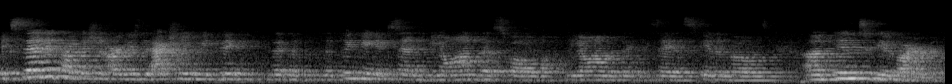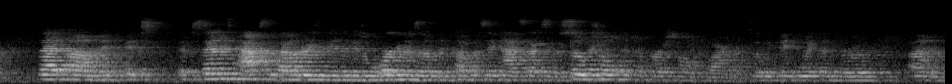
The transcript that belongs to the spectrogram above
Extended cognition argues that actually we think that the, the thinking extends beyond the skull, beyond what they could say the skin and bones, um, into the environment. That um, it ex extends past the boundaries of the individual organism, encompassing aspects of the social, interpersonal environment. So we think with and through um,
